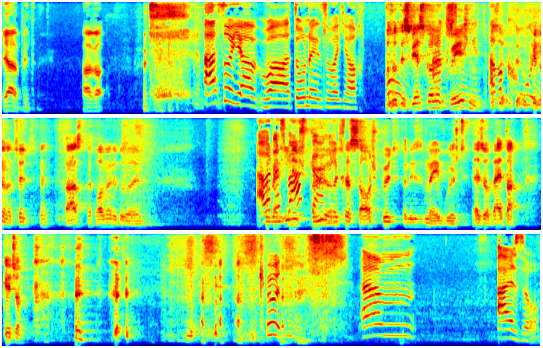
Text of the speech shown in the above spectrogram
Ja, bitte. Ara. Ach so, ja, wow, Donauinsel war ich auch. Boom, also das wäre es gar nicht gewesen. Aber also, cool. Okay, dann erzählt, ne, passt, da brauchen wir nicht drüber reden. Aber und das war's gar nicht. Wenn keine Sau spielt, dann ist es mir eh wurscht. Also weiter, geht schon. Gut. Ähm, also,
